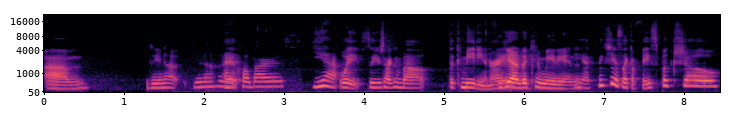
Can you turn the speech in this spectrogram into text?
Um, do you know you know who I, Nicole Byer is? Yeah. Wait. So you're talking about the comedian, right? Yeah, the comedian. Yeah, I think she has like a Facebook show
